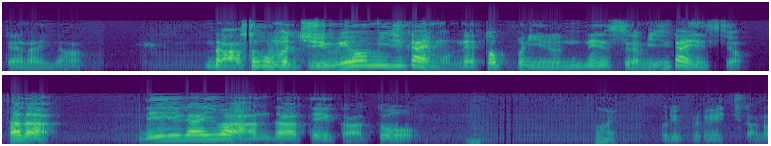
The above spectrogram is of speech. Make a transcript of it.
ではないな。だからあそこも寿命短いもんね。トップにいる年数が短いんですよ。ただ、例外はアンダーテイカーと、はいトリプル H かな。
